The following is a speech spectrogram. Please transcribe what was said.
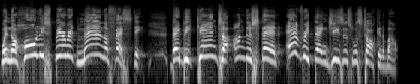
when the Holy Spirit manifested, they began to understand everything Jesus was talking about.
